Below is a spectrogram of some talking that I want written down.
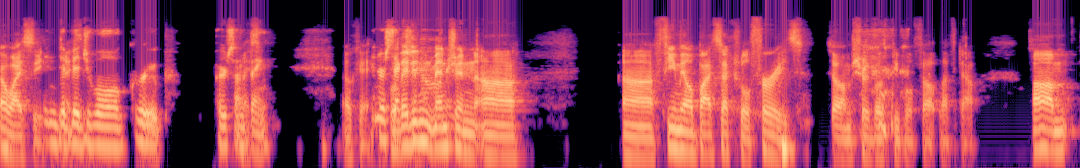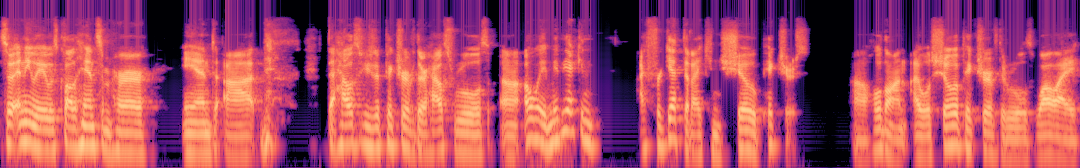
oh i see. I see. individual group or something. Okay. Well, they didn't mention uh, uh, female bisexual furries, so I'm sure those people felt left out. Um, so anyway, it was called Handsome Her, and uh, the house. Here's a picture of their house rules. Uh, oh wait, maybe I can. I forget that I can show pictures. Uh, hold on, I will show a picture of the rules while I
